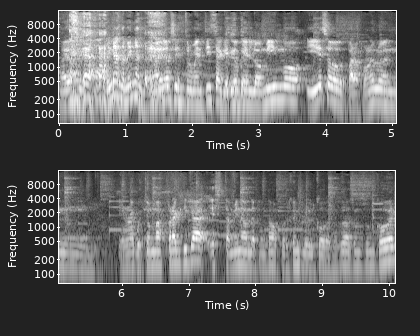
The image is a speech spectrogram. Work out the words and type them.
no hay dos- Me encanta, me encanta. no hay dos instrumentistas que toquen lo mismo y eso para ponerlo en, en una cuestión más práctica es también a donde apuntamos por ejemplo el cover. Nosotros hacemos un cover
